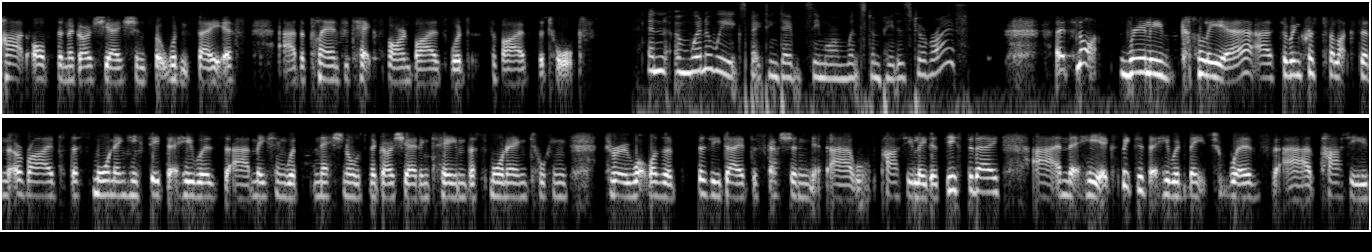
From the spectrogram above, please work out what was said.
part of the negotiations, but wouldn't say if uh, the plan to tax foreign buyers would survive the talks. And, and when are we expecting David Seymour and Winston Peters to arrive? It's not really clear. Uh, so when Christopher Luxon arrived this morning, he said that he was uh, meeting with National's negotiating team this morning, talking through what was a busy day of discussion uh, with party leaders yesterday, uh, and that he expected that he would meet with uh, parties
